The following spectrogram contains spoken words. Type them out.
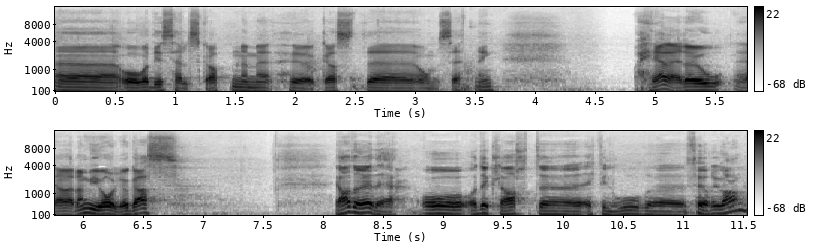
eh, over de selskapene med høyest eh, omsetning. Her er, jo her er det mye olje og gass. Ja, det er det. Og, og det er klart, eh, Equinor eh, fører jo an.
